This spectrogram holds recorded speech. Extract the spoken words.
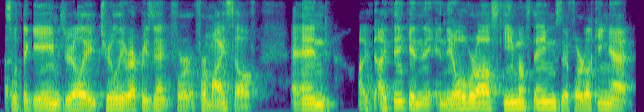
That's what the games really truly represent for for myself, and I, I think in the in the overall scheme of things, if we're looking at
